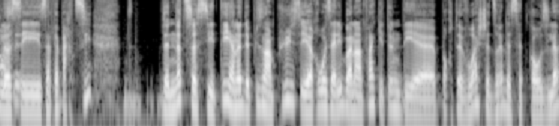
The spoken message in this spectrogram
Non, là, ça fait partie de notre société. Il y en a de plus en plus. Il y a Rosalie Bonenfant qui est une des euh, porte-voix, je te dirais, de cette cause-là.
